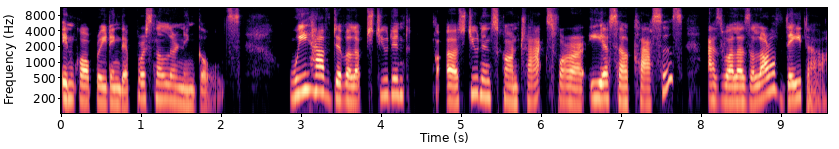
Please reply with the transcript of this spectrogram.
incorporating their personal learning goals. We have developed student uh, students contracts for our ESL classes, as well as a lot of data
